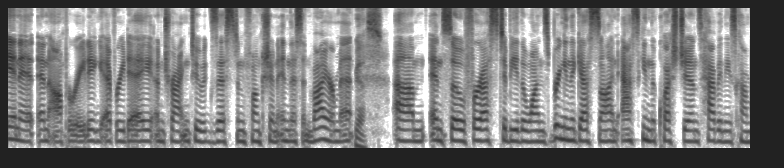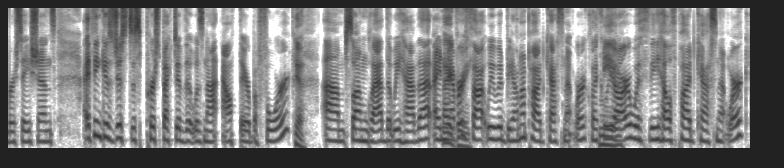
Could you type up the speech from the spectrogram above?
in it and operating every day and trying to exist and function in this environment. yes. Um, and so for us to be the ones bringing the guests on, asking the questions, having these conversations, I think is just a perspective that was not out there before. Yeah. Um, so I'm glad that we have that. I, never agree. thought we would be on a podcast network like we Neither. are with the Health Podcast Network.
